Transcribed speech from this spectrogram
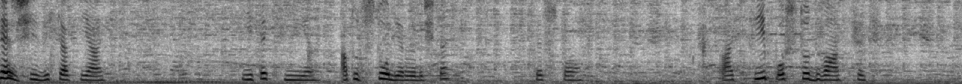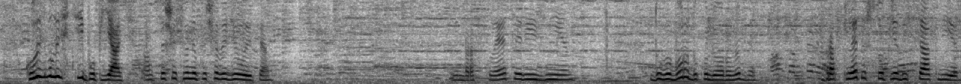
теж 65. І такі. А тут 100 лір, вибачте. Це 100. А ці по 120. Колись були всі по 5, а це щось вони почали ділити. І браслети різні. До вибору, до кольору, люди. Браслети 150 лір.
